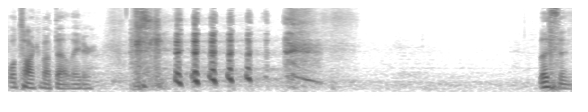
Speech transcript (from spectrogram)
we'll talk about that later. Listen,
